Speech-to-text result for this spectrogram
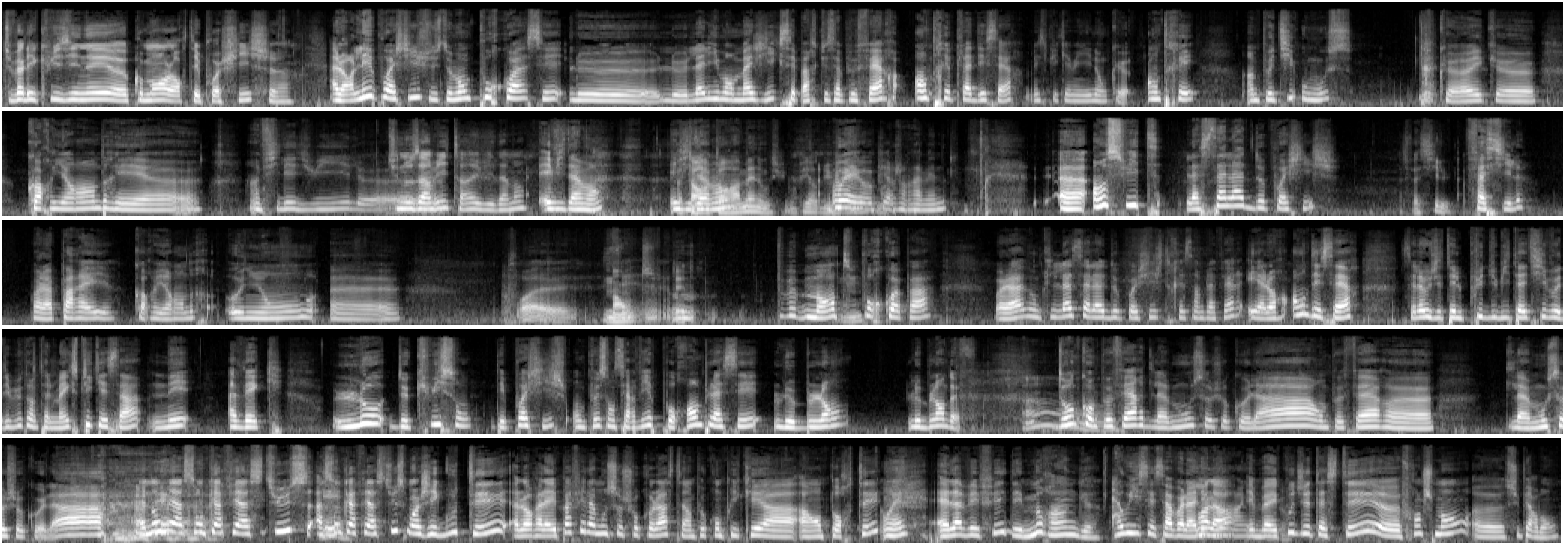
Tu vas les cuisiner comment alors tes pois chiches? Alors les pois chiches, justement, pourquoi c'est le l'aliment magique? C'est parce que ça peut faire entrée plat dessert, m'explique Amélie. Donc euh, entrée, un petit houmous, donc euh, avec euh, coriandre et un filet d'huile. tu nous invites, hein, évidemment. Évidemment. évidemment. T'en ramènes au pire du. Ouais, au pire j'en ramène. ensuite, La salade de pois chiches, C'est facile. facile. Voilà, pareil, coriandre, oignon, euh, pour, euh, Menthe, menthe, Mhm. pourquoi pas. Voilà, donc la salade de pois chiches, très simple à faire. Et alors en dessert, c'est là où j'étais le plus dubitative au début quand elle m'a expliqué ça, mais avec l'eau de cuisson des pois chiches, on peut s'en servir pour remplacer le blanc, le blanc d'œuf. Ah. Donc on peut faire de la mousse au chocolat, on peut faire euh, de la mousse au chocolat. Ah non, mais à son café astuce, à son Et- café astuce, moi j'ai goûté. Alors, elle avait pas fait la mousse au chocolat, c'était un peu compliqué à, à emporter. Ouais. Elle avait fait des meringues. Ah oui, c'est ça, voilà. les voilà. meringues. Et ben écoute, j'ai testé. euh, franchement, euh, super bon.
